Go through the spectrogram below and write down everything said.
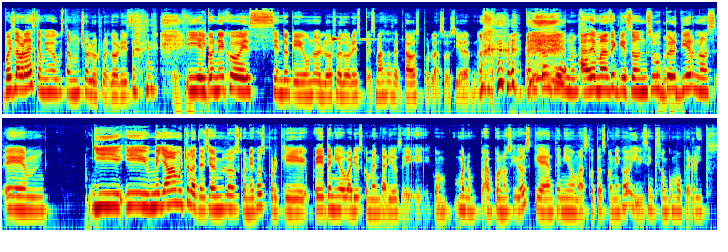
pues la verdad es que a mí me gustan mucho los roedores. y el conejo es, siento que uno de los roedores pues más aceptados por la sociedad, ¿no? Son tiernos. Además de que son súper tiernos. Eh, y, y, me llama mucho la atención los conejos porque he tenido varios comentarios de, bueno, conocidos que han tenido mascotas conejo y dicen que son como perritos,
